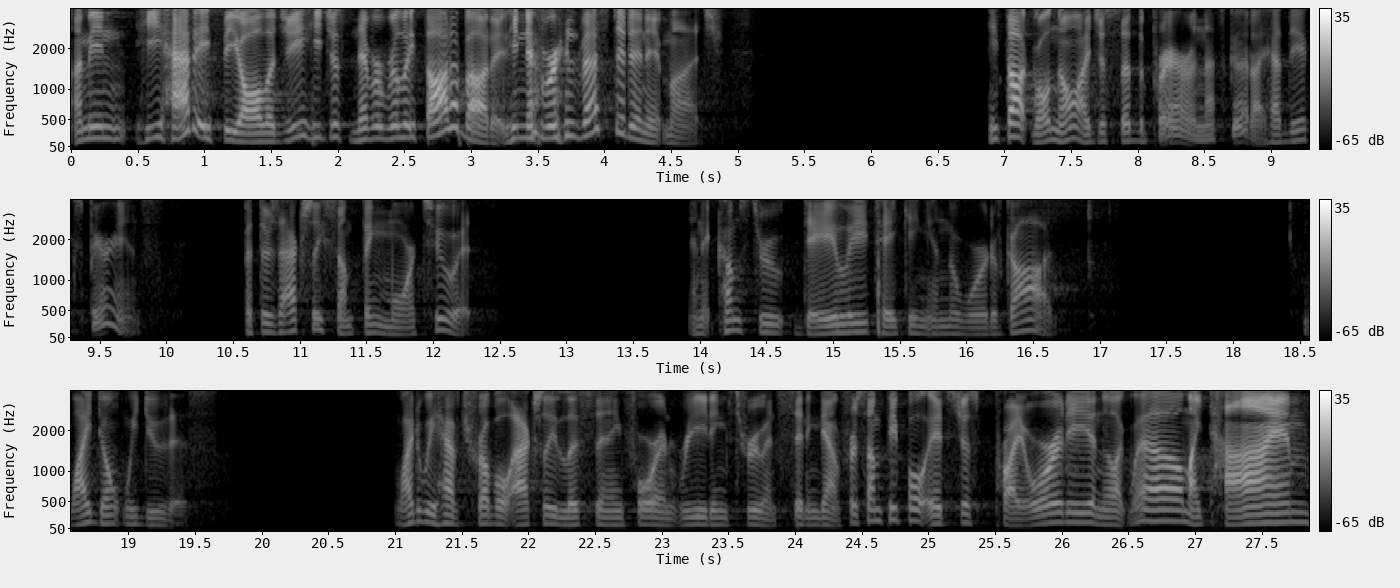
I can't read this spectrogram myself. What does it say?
I mean, he had a theology, he just never really thought about it. He never invested in it much. He thought, well, no, I just said the prayer and that's good. I had the experience. But there's actually something more to it. And it comes through daily taking in the Word of God. Why don't we do this? Why do we have trouble actually listening for and reading through and sitting down? For some people, it's just priority, and they're like, well, my time.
